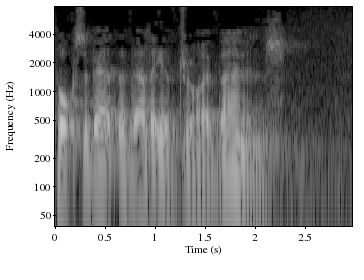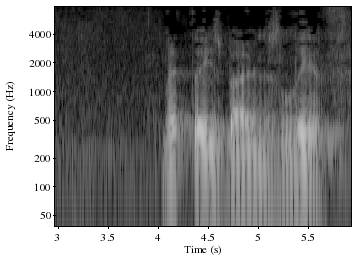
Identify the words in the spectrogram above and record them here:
talks about the valley of dry bones. Let these bones live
